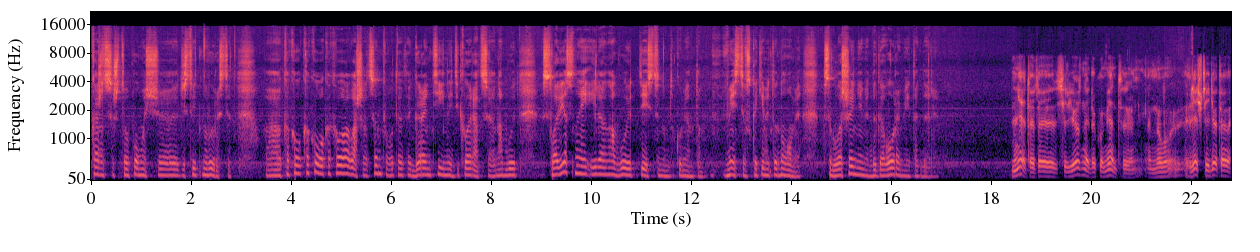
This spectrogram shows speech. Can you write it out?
кажется, что помощь э, действительно вырастет. А какого, какого, какова ваша оценка вот этой гарантийной декларации? Она будет словесной или она будет действенным документом вместе с какими-то новыми соглашениями, договорами и так далее? Нет, это серьезный документ. Ну, речь идет о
